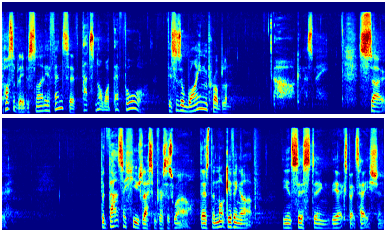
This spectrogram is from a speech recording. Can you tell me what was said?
Possibly it was slightly offensive. That's not what they're for. This is a wine problem. Oh, goodness me. So, but that's a huge lesson for us as well. There's the not giving up, the insisting, the expectation,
